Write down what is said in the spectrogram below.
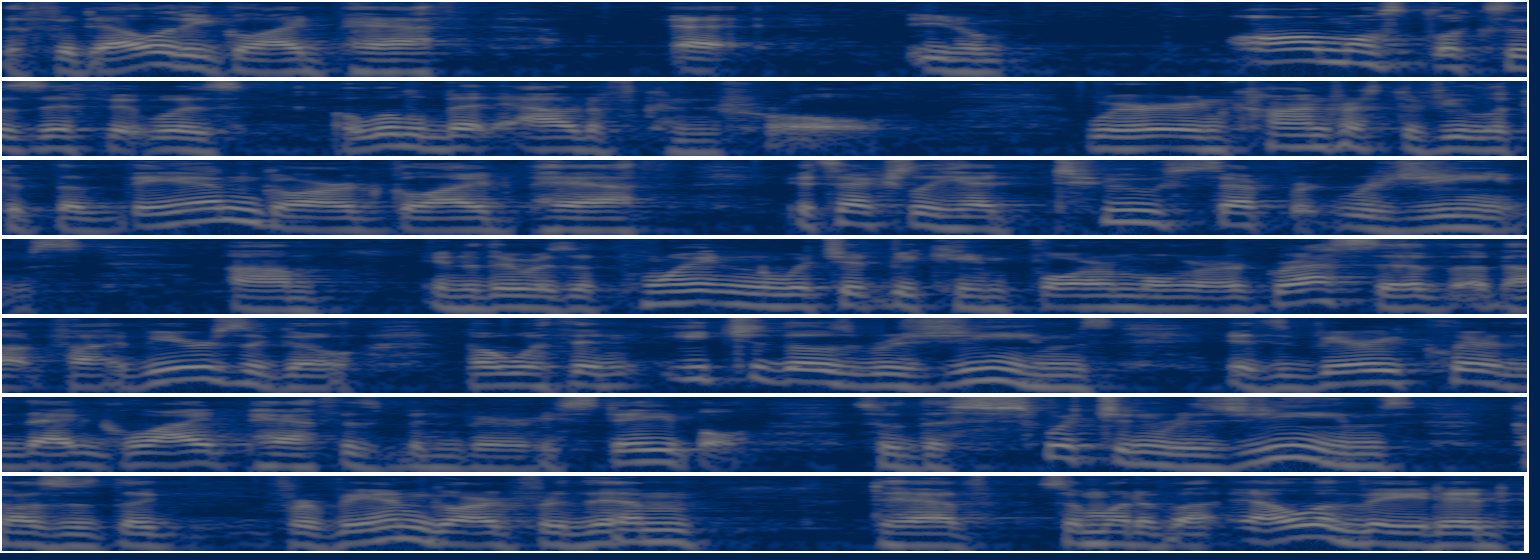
the Fidelity glide path, at, uh, you know, almost looks as if it was a little bit out of control. Where in contrast, if you look at the Vanguard glide path, it's actually had two separate regimes. Um, you know, there was a point in which it became far more aggressive about five years ago, but within each of those regimes, it's very clear that that glide path has been very stable. So the switch in regimes causes the for Vanguard for them to have somewhat of an elevated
